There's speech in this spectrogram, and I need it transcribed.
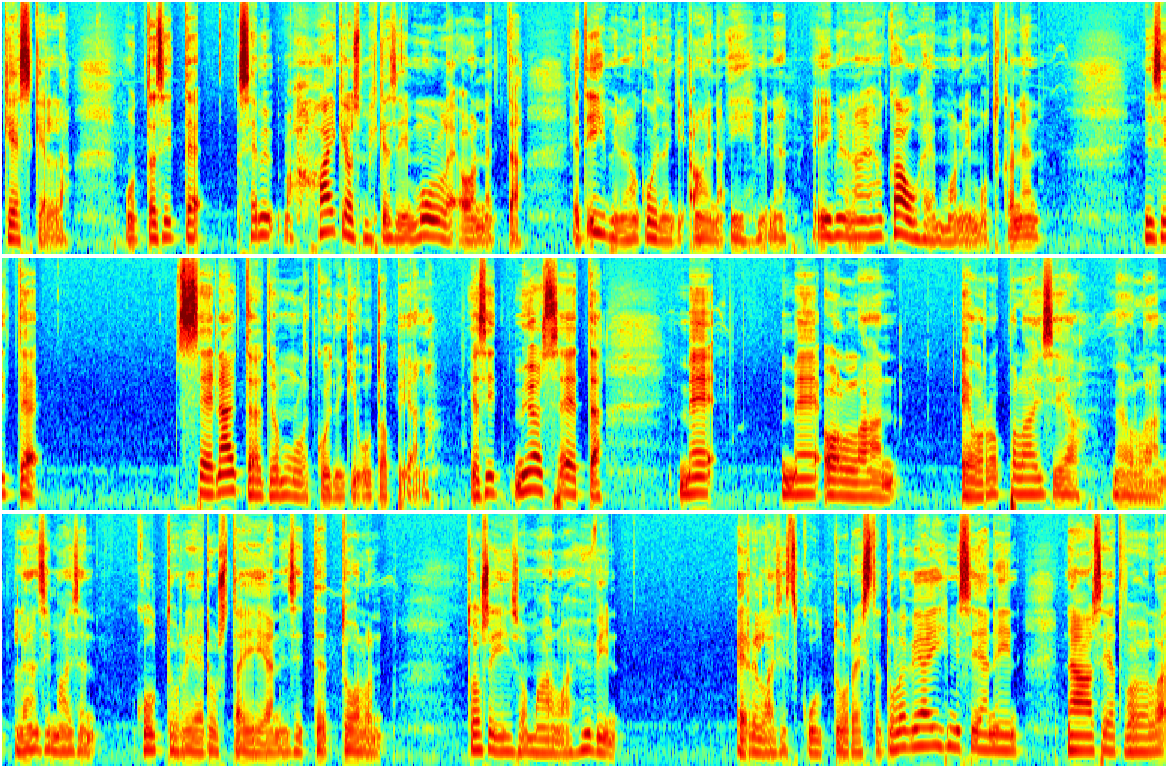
keskellä. Mutta sitten se haikeus, mikä siinä mulle on, että, että ihminen on kuitenkin aina ihminen. Ja ihminen on ihan kauhean monimutkainen. Niin sitten se näyttäytyy mulle kuitenkin utopiana. Ja sitten myös se, että me, me ollaan eurooppalaisia, me ollaan länsimaisen kulttuuriedustajia, niin sitten tuolla on tosi iso maailma hyvin erilaisista kulttuureista tulevia ihmisiä, niin nämä asiat voi olla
